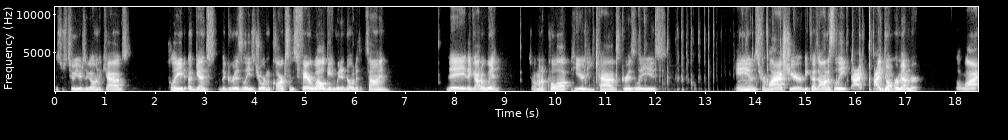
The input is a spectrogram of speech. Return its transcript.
this was two years ago, and the Cavs played against the Grizzlies. Jordan Clarkson's farewell game. We didn't know it at the time. They they got a win. So I'm gonna pull up here the Cavs Grizzlies games from last year because honestly, I I don't remember a lot.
